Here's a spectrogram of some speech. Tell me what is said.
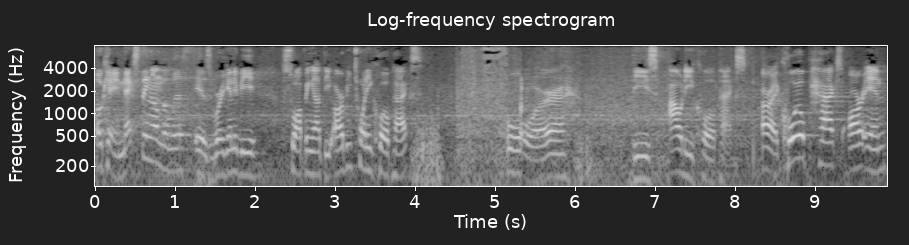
Okay, next thing on the list is we're gonna be swapping out the RB20 coil packs for these Audi coil packs. All right, coil packs are in.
